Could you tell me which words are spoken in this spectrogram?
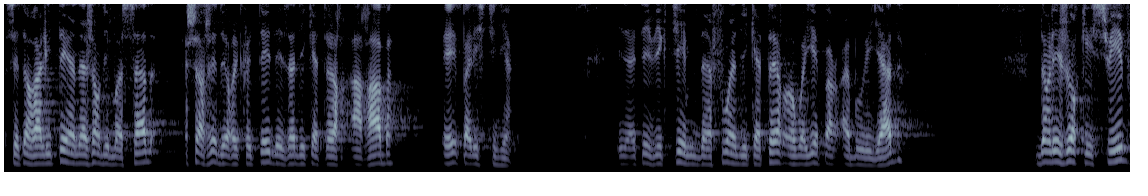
C'est en réalité un agent du Mossad chargé de recruter des indicateurs arabes et palestiniens. Il a été victime d'un faux indicateur envoyé par Abu Iyad. Dans les jours qui suivent,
